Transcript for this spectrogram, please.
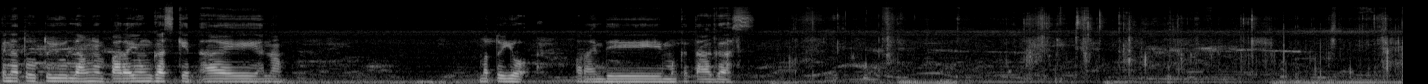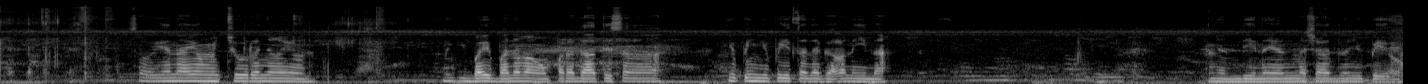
pinatutuyo lang yan para yung gasket ay ano, matuyo para hindi magkatagas. So, yan na yung itsura niya ngayon. Nag-iba-iba naman kumpara dati sa yuping-yupi talaga kanina. Yan, hindi na yan masyado yupi oh.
